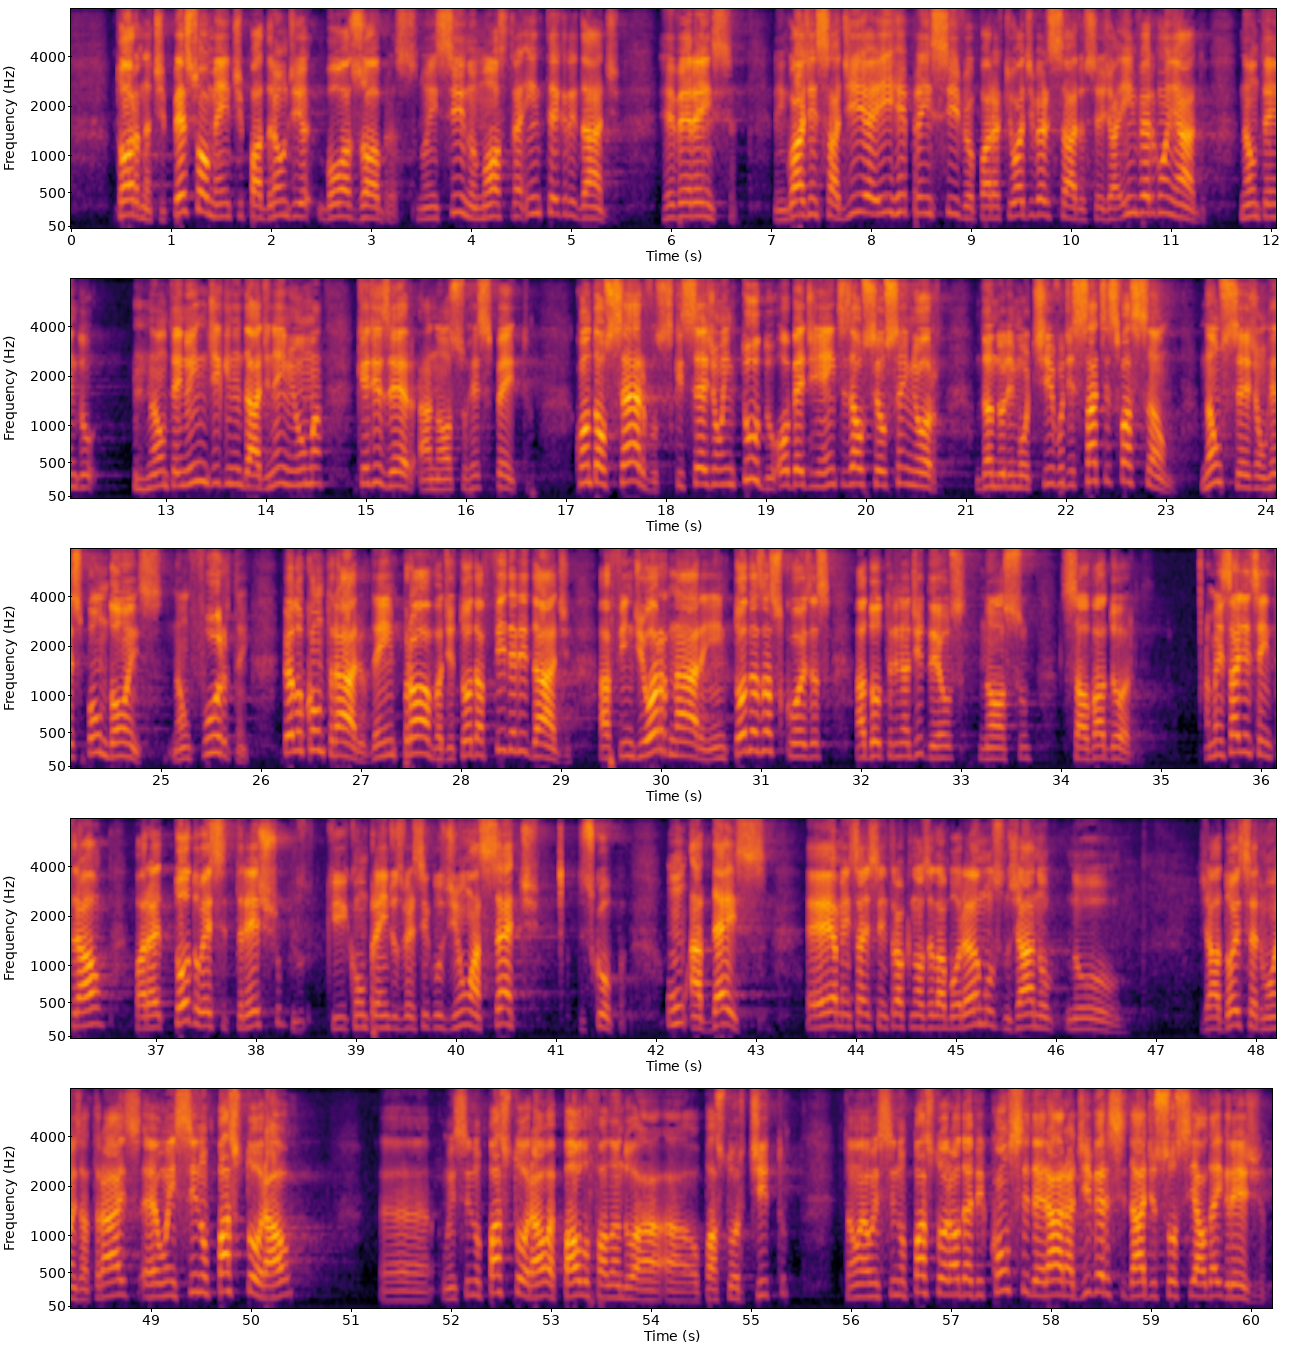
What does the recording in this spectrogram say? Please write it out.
Torna-te pessoalmente padrão de boas obras. No ensino, mostra integridade, reverência, linguagem sadia e irrepreensível, para que o adversário seja envergonhado, não tendo não tendo indignidade nenhuma que dizer a nosso respeito. Quanto aos servos, que sejam em tudo obedientes ao seu Senhor, dando-lhe motivo de satisfação, não sejam respondões, não furtem. Pelo contrário, deem prova de toda a fidelidade, a fim de ornarem em todas as coisas a doutrina de Deus, nosso Salvador. A mensagem central para todo esse trecho, que compreende os versículos de 1 a 7, desculpa, 1 a 10, é a mensagem central que nós elaboramos já, no, no já há dois sermões atrás, é o ensino pastoral. É, o ensino pastoral é Paulo falando a, a, ao pastor Tito. Então, é o ensino pastoral deve considerar a diversidade social da igreja.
